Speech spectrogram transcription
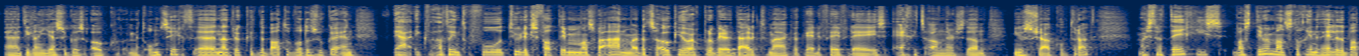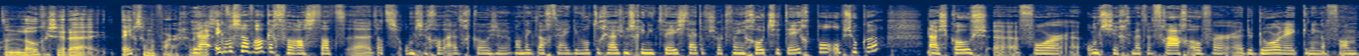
uh, Dylan Jessicus ook met omzicht uh, nadrukkelijk debat op wilde zoeken. En ja, ik had het gevoel, natuurlijk, ze valt Timmermans wel aan. Maar dat ze ook heel erg proberen duidelijk te maken, oké, de VVD is echt iets anders dan nieuw sociaal contract. Maar strategisch was Timmermans toch in het hele debat een logischere tegenstander voor haar geweest. Ja, ik was zelf ook echt verrast dat, uh, dat ze om zich had uitgekozen. Want ik dacht, ja, je wilt toch juist misschien die tweestrijd of soort van je grootste tegenpol opzoeken. Nou, ze koos voor omzicht met een vraag over de doorrekeningen van...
